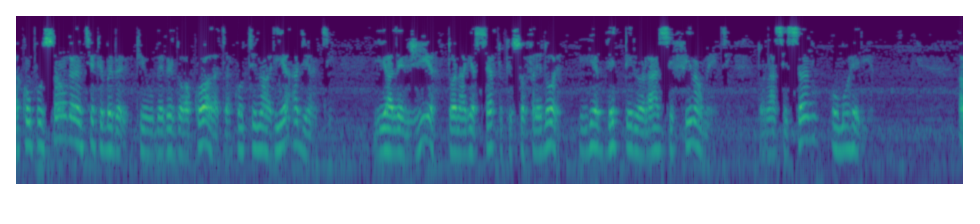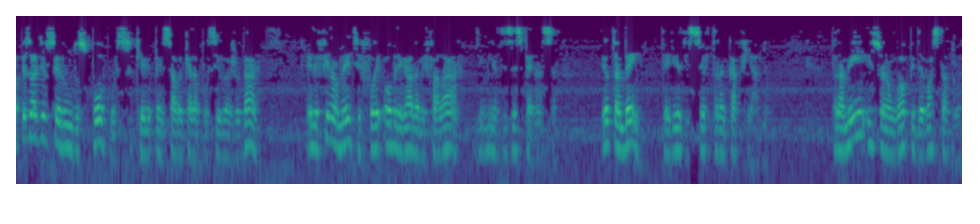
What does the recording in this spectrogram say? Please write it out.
A compulsão garantia que o beber, que o beber do alcoólatra continuaria adiante, e a alergia tornaria certo que o sofredor iria deteriorar-se finalmente, tornar-se insano ou morreria. Apesar de eu ser um dos poucos que ele pensava que era possível ajudar, ele finalmente foi obrigado a me falar de minha desesperança. Eu também teria de ser trancafiado. Para mim, isso era um golpe devastador.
